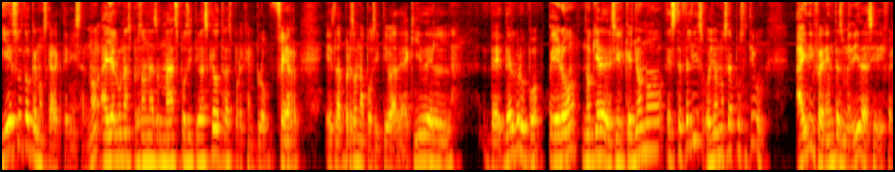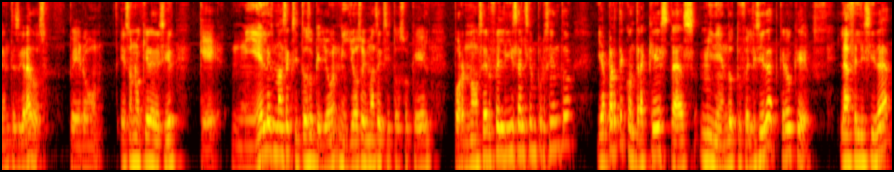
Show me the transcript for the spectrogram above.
Y eso es lo que nos caracteriza, ¿no? Hay algunas personas más positivas que otras, por ejemplo, Fer es la persona positiva de aquí del, del grupo, pero no quiere decir que yo no esté feliz o yo no sea positivo hay diferentes medidas y diferentes grados, pero eso no quiere decir que ni él es más exitoso que yo, ni yo soy más exitoso que él por no ser feliz al 100%. Y aparte, ¿contra qué estás midiendo tu felicidad? Creo que la felicidad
